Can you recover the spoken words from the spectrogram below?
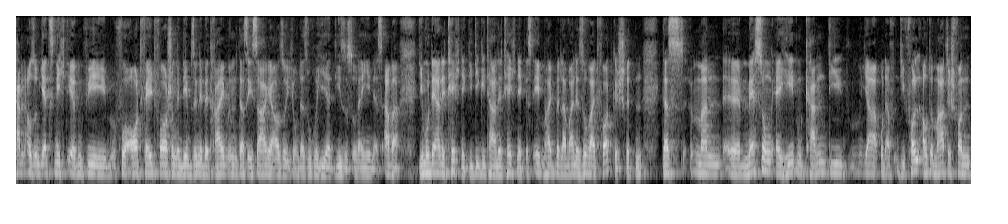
kann also jetzt nicht irgendwie vor Ort Feldforschung in dem Sinne betreiben, dass ich sage, also ich untersuche hier dieses oder jenes. Aber die moderne Technik, die digitale Technik ist eben halt mittlerweile so weit fortgeschritten, dass man äh, Messungen erheben kann, die ja oder die vollautomatisch von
